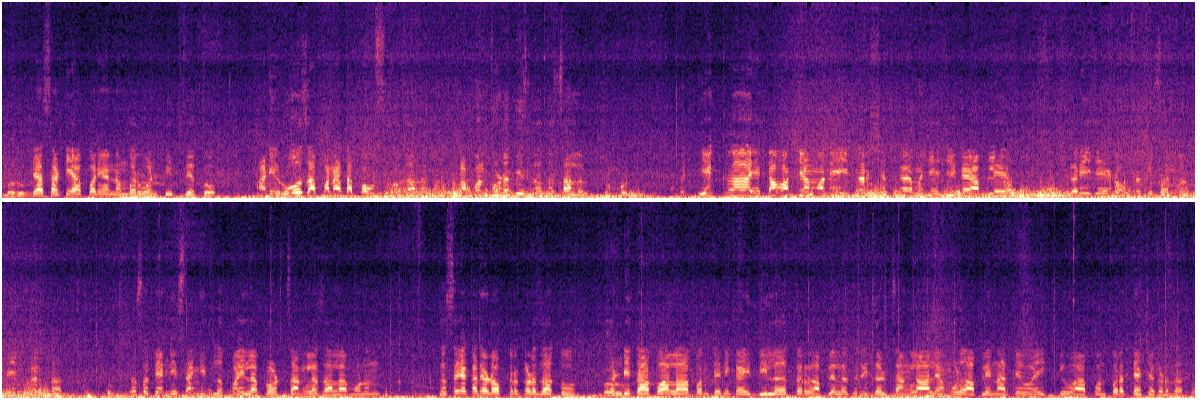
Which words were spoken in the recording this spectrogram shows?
बरोबर. त्यासाठी आपण या नंबर वन टिप्स देतो. आणि रोज आपण आता पाऊस सुरू झाला. आपण थोडं भिजलो तर चालेल. एक एका वाक्यामध्ये इतर शेतकरी म्हणजे जे काही आपले शेतकरी जे डॉक्टर किसानवर प्रेम करतात जसं त्यांनी सांगितलं पहिला प्लॉट चांगला झाला म्हणून जसं एखाद्या डॉक्टरकडे जातो थंडी ताप आला पण त्यांनी काही दिलं तर आपल्याला रिझल्ट चांगला आल्यामुळं आपले नातेवाईक किंवा आपण परत त्याच्याकडे जातो.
